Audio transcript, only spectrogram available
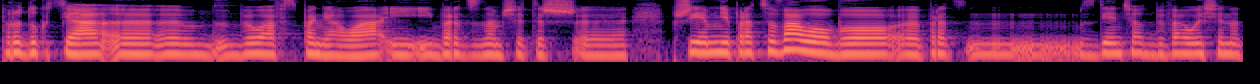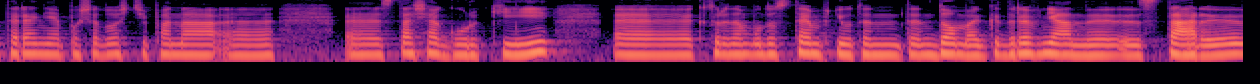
Produkcja e, e, była wspaniała i, i bardzo nam się też e, przyjemnie pracowało, bo zdjęcia odbywały się na terenie posiadłości pana Stasia Górki, który nam udostępnił ten, ten domek drewniany, stary.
